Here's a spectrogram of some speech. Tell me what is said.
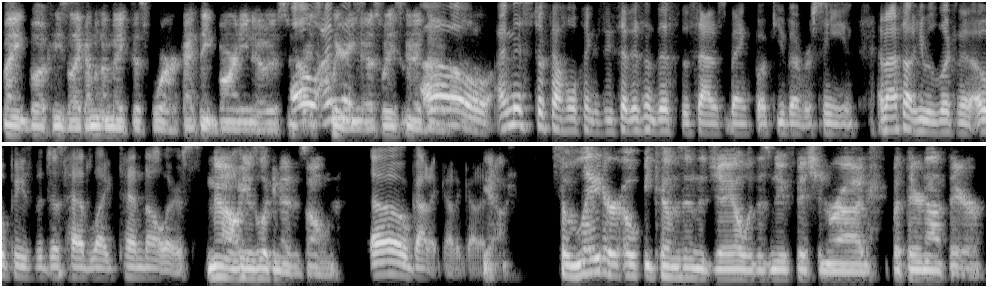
bank book and he's like, "I'm going to make this work." I think Barney knows. Oh, it's I clear missed- he knows what he's going to do. Oh, I mistook that whole thing because he said, "Isn't this the saddest bank book you've ever seen?" And I thought he was looking at Opie's that just had like ten dollars. No, he was looking at his own. Oh, got it, got it, got it. Yeah. So later, Opie comes in the jail with his new fishing rod, but they're not there.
